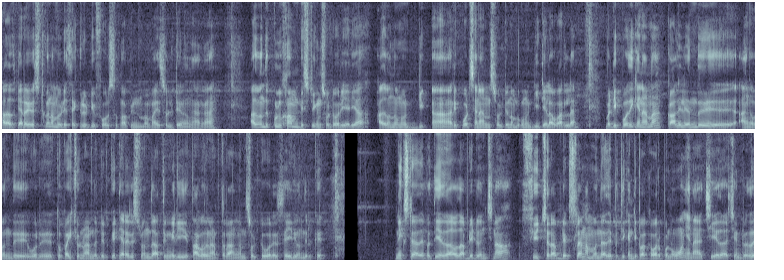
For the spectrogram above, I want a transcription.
அதாவது டெரரிஸ்ட்டுக்கும் நம்மளுடைய செக்யூரிட்டி ஃபோர்ஸுக்கும் அப்படின்ற மாதிரி சொல்லிட்டு இருந்தாங்க. அது வந்து குல்ஹாம் டிஸ்ட்ரிக்னு சொல்லிட்டு ஒரு ஏரியா. அது வந்து ஒன்றும் டி ரிப்போர்ட்ஸ் என்னென்னு சொல்லிட்டு நம்மளுக்கு ஒன்றும் டீட்டெயிலாக வரல. பட் இப்போதைக்கு என்னென்னா காலையிலேருந்து அங்கே வந்து ஒரு துப்பாக்கிச்சூடு நடந்துகிட்டு இருக்குது டெரரிஸ்ட் வந்து அத்துமீறி தாக்குதல் நடத்துகிறாங்கன்னு சொல்லிட்டு ஒரு செய்தி வந்திருக்கு. நெக்ஸ்ட்டு அதை பற்றி ஏதாவது அப்டேட் வந்துச்சுன்னா ஃப்யூச்சர் அப்டேட்ஸில் நம்ம வந்து அதை பற்றி கண்டிப்பாக கவர் பண்ணுவோம். என்னாச்சு ஏதாச்சுன்றது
